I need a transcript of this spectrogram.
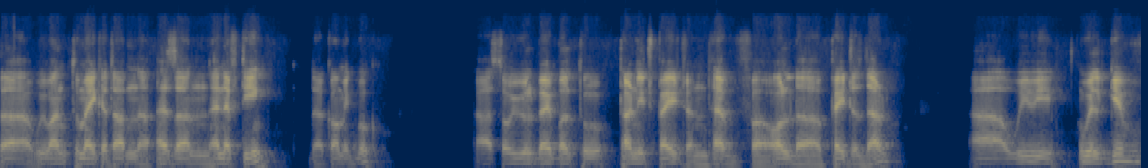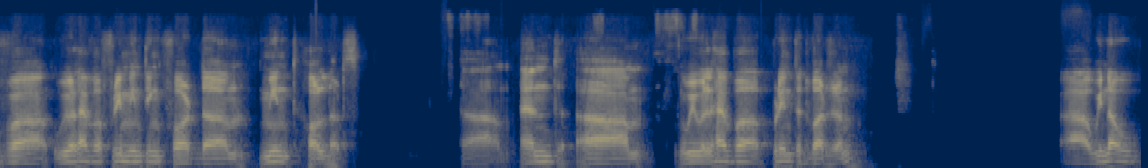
uh, we want to make it on as an NFT, the comic book. Uh, so you will be able to turn each page and have uh, all the pages there. Uh, we will give, uh, we will have a free minting for the mint holders. Um, and um, we will have a printed version uh, we know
